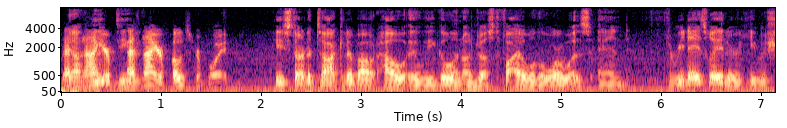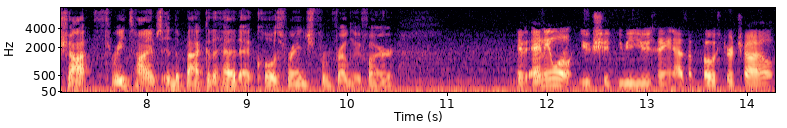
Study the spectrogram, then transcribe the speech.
That's Yeah, not he- your he- that's not your poster boy. He started talking about how illegal and unjustifiable the war was, and three days later, he was shot three times in the back of the head at close range from friendly fire. If anyone you should be using as a poster child,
